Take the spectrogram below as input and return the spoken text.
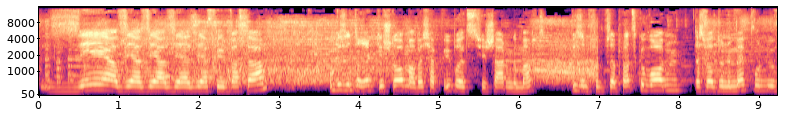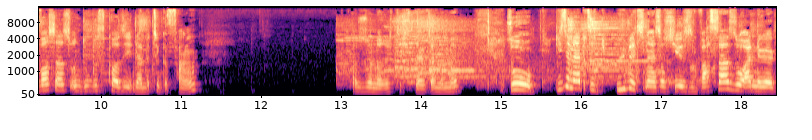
sehr, sehr, sehr, sehr, sehr viel Wasser. Und wir sind direkt gestorben, aber ich habe übelst viel Schaden gemacht. Wir sind fünfter Platz geworden. Das war so eine Map, wo nur Wasser ist und du bist quasi in der Mitte gefangen. Also so eine richtig seltsame Map. So, diese Map sieht übelst nice aus. Hier ist Wasser, so, eine,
